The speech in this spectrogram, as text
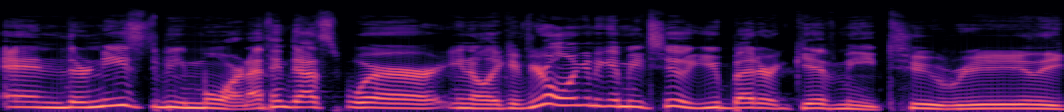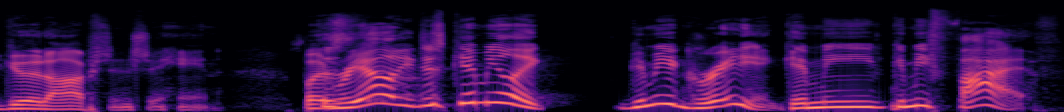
And there needs to be more. And I think that's where, you know, like if you're only going to give me two, you better give me two really good options, Shaheen. But in reality, just give me like, give me a gradient. Give me, give me five.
